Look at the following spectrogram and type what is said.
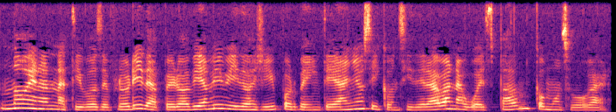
no eran nativos de Florida, pero habían vivido allí por 20 años y consideraban a West Palm como su hogar.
